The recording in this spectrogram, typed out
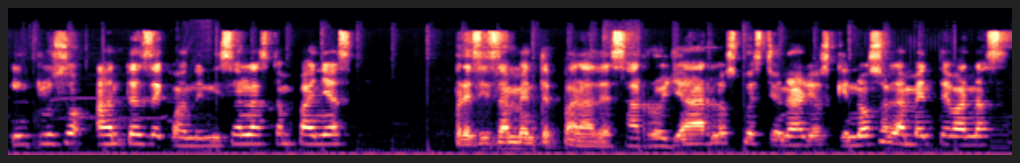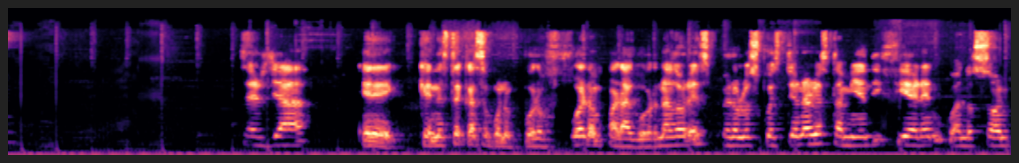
incluso antes de cuando inician las campañas, precisamente para desarrollar los cuestionarios que no solamente van a ser ya, eh, que en este caso, bueno, fueron para gobernadores, pero los cuestionarios también difieren cuando son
